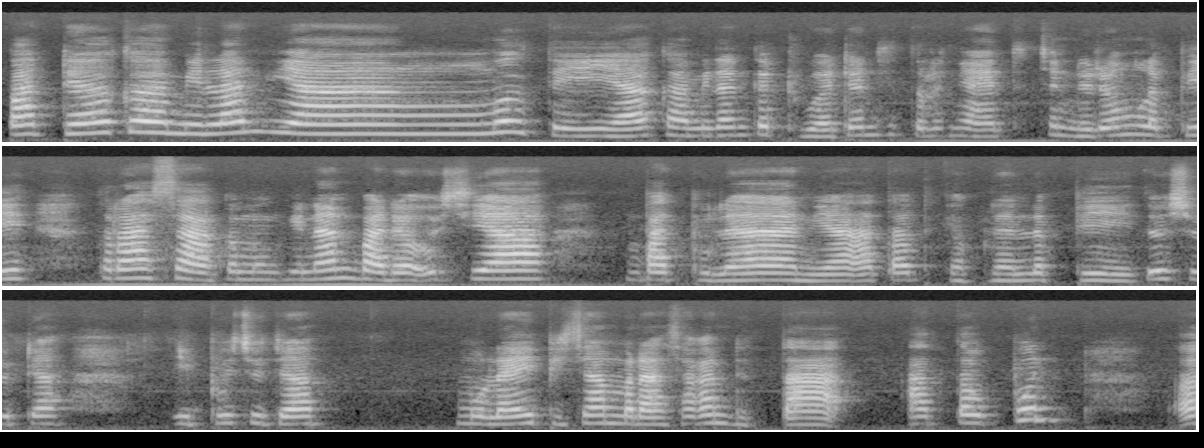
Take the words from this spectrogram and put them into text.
Pada kehamilan yang multi ya kehamilan kedua dan seterusnya itu cenderung lebih terasa kemungkinan pada usia 4 bulan ya atau tiga bulan lebih. Itu sudah ibu sudah mulai bisa merasakan detak ataupun e,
